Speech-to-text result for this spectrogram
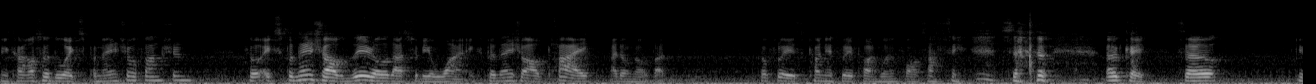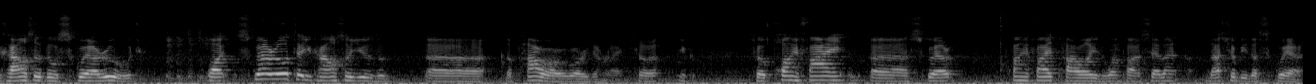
you can also do exponential function. So exponential of 0, that should be 1. Exponential of pi, I don't know, but hopefully it's 23.14 something. so, okay, so you can also do square root. Well, square root you can also use uh, the power version, right? So you so 0.5 uh, square 0.5 power is 1.7. That should be the square.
